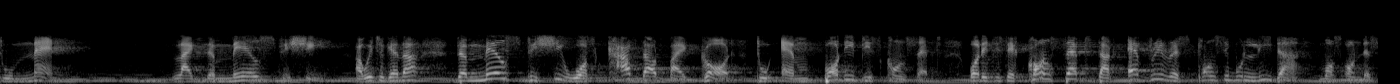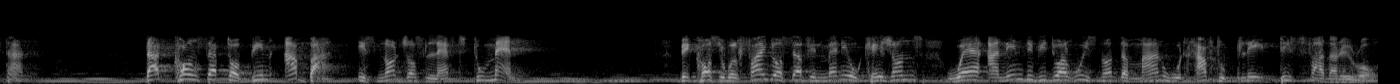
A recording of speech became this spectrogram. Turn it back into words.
to men like the male species. Are we together? The male species was carved out by God to embody this concept. But it is a concept that every responsible leader must understand. That concept of being Abba is not just left to men. Because you will find yourself in many occasions where an individual who is not the man would have to play this fatherly role.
